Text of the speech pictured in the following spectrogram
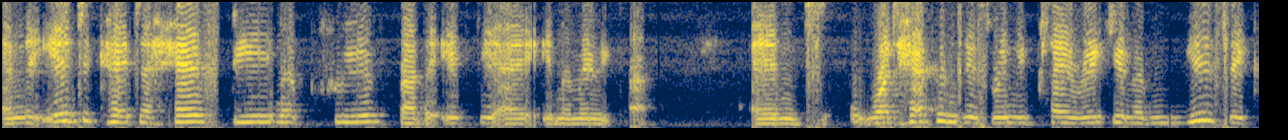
and the Earducator has been approved by the FDA in America. And what happens is when you play regular music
